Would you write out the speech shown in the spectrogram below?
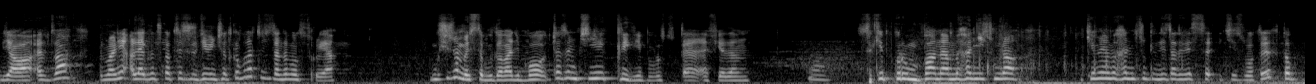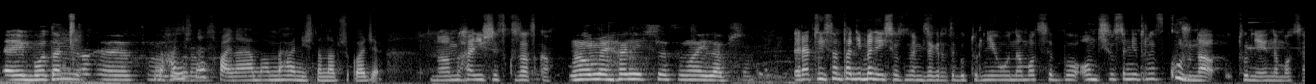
działa, F2, normalnie, ale jak na przykład chcesz już 90 poda, to ci zademonstruje. Musisz na myszce budować, bo czasem ci nie kliknie po prostu ten F1. No. To jest takie porąbane, mechaniczne. Jak ja miałem mechaniczną kiedyś za 200 zł, to Ej, bo tak Mm. trochę... No, Mechaniczna jest fajna, ja mam mechaniczną na przykładzie. No mechaniczny jest kozacka. No, mechaniczne są najlepsze. Raczej Santa nie będzie chciał z nami zagrać tego turnieju na mocy, bo on się ostatnio trochę wkurzył na turnieju na mocy.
